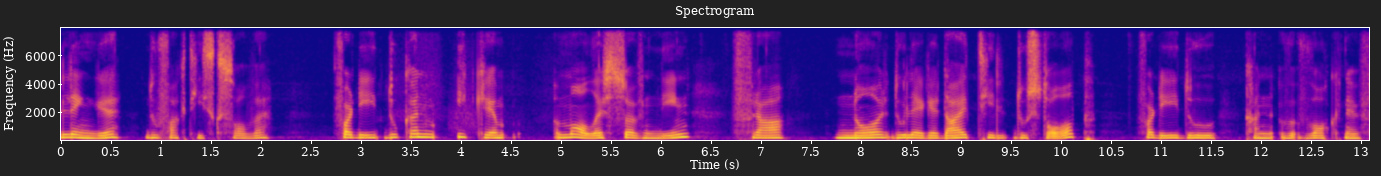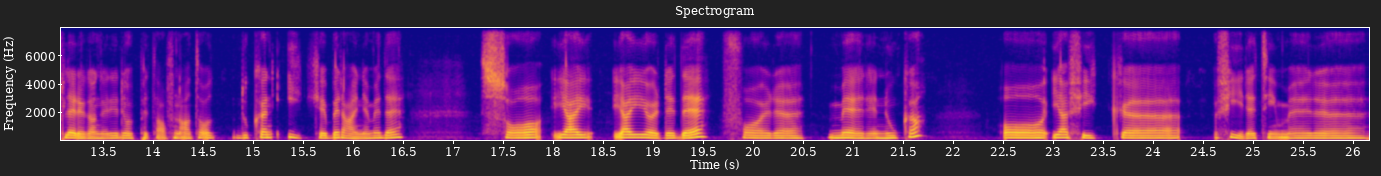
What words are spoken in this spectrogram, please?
lenge du faktisk sover. Fordi du kan ikke måle søvnen din fra når du legger deg til du står opp, fordi du kan våkne flere ganger i løpet av natta, og du kan ikke beregne med det. Så jeg, jeg gjorde det for uh, mer enn uka, og jeg fikk uh, fire timer uh,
